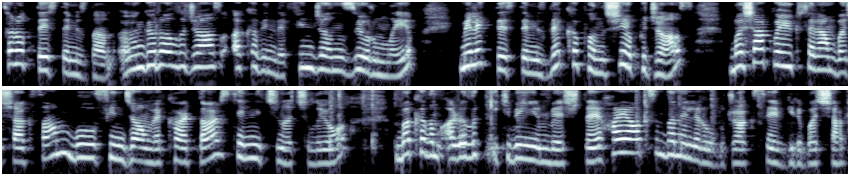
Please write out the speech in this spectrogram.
tarot destemizden öngörü alacağız. Akabinde fincanınızı yorumlayıp melek destemizle kapanışı yapacağız. Başak ve yükselen Başaksam bu fincan ve kartlar senin için açılıyor. Bakalım Aralık 2025'te hayatında neler olacak sevgili Başak?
